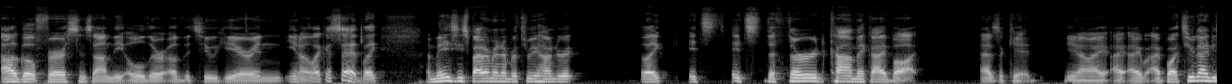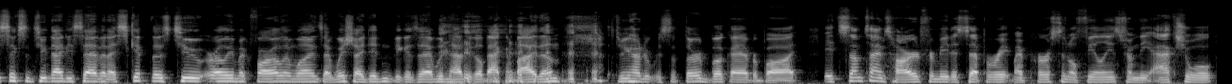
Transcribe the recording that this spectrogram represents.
I'll go first since I'm the older of the two here. And you know, like I said, like Amazing Spider-Man number 300, like it's it's the third comic I bought as a kid. You know, I I, I bought 296 and 297. I skipped those two early McFarlane ones. I wish I didn't because I wouldn't have to go back and buy them. 300 was the third book I ever bought. It's sometimes hard for me to separate my personal feelings from the actual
